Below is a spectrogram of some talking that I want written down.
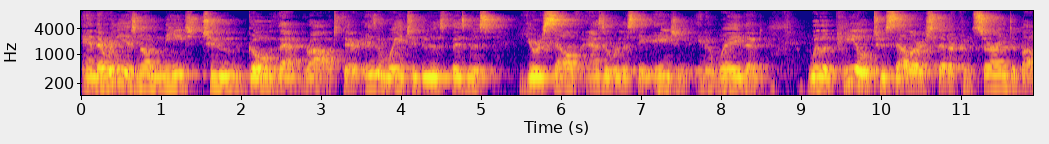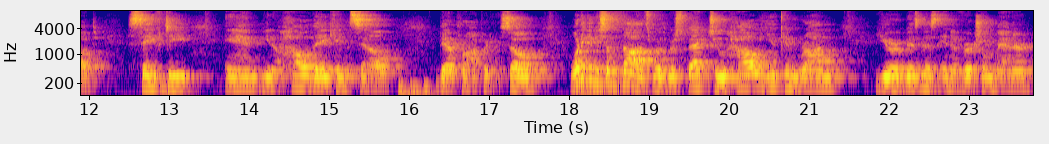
And there really is no need to go that route. There is a way to do this business yourself as a real estate agent in a way that will appeal to sellers that are concerned about safety and you know how they can sell their property. So I want to give you some thoughts with respect to how you can run your business in a virtual manner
